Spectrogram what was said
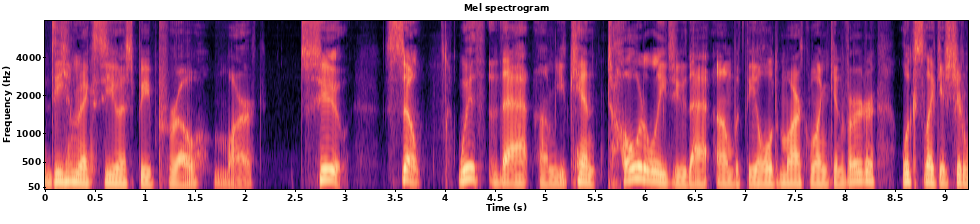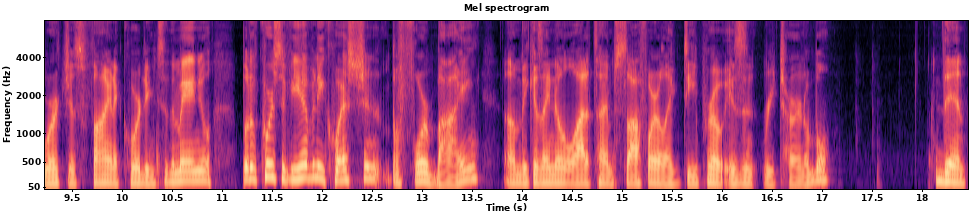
DMX USB Pro Mark II. So, with that, um, you can totally do that um, with the old Mark One converter. Looks like it should work just fine according to the manual. But of course, if you have any question before buying, um, because I know a lot of times software like D-Pro isn't returnable, then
